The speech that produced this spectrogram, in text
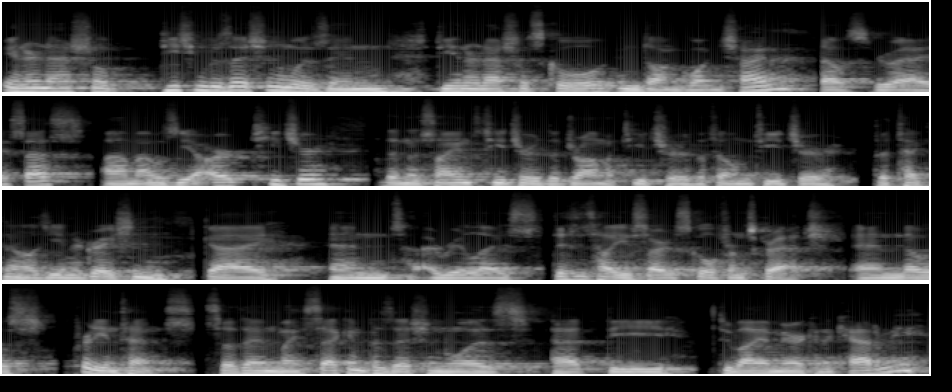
international teaching position was in the international school in Dongguan, China. That was through ISS. Um, I was the art teacher, then the science teacher, the drama teacher, the film teacher, the technology integration guy, and I realized this is how you start a school from scratch. And that was pretty intense. So then my second position was at the Dubai American Academy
